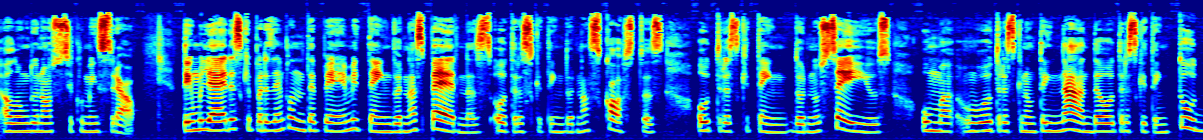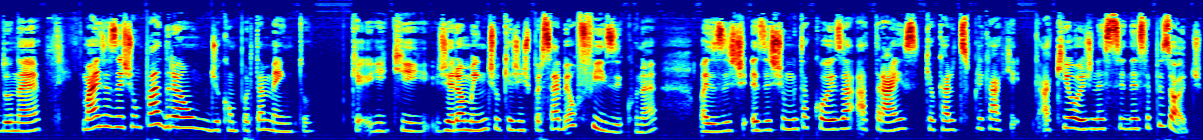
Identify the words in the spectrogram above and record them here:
ao longo do nosso ciclo menstrual. Tem mulheres que, por exemplo, na TPM têm dor nas pernas, outras que têm dor nas costas, outras que têm dor nos seios, uma, outras que não têm nada, outras que têm tudo, né? Mas existe um padrão de comportamento que, e que geralmente o que a gente percebe é o físico, né? Mas existe, existe muita coisa atrás que eu quero te explicar aqui, aqui hoje nesse, nesse episódio.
